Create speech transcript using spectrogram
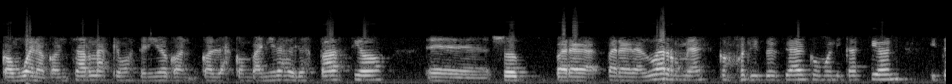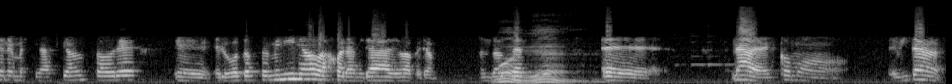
con, bueno, con charlas que hemos tenido con, con las compañeras del espacio. Eh, yo, para, para graduarme como licenciada en comunicación, hice una investigación sobre eh, el voto femenino bajo la mirada de Eva Perón. Entonces, Muy bien. eh, nada, es como Evita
